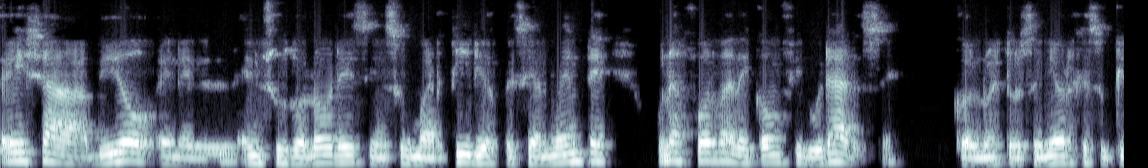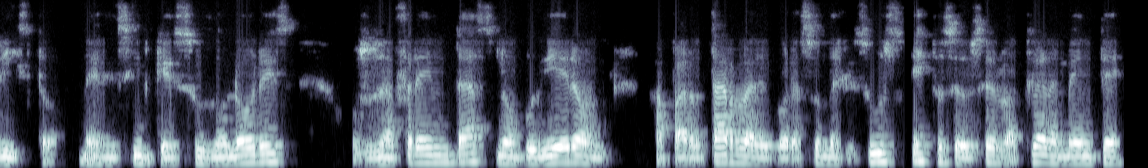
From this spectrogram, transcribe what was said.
Ella vio en, sus dolores y en su martirio especialmente una forma de configurarse con nuestro Señor Jesucristo, es decir, que sus dolores o sus afrentas no pudieron apartarla del corazón de Jesús. Esto se observa claramente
